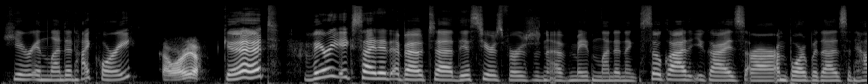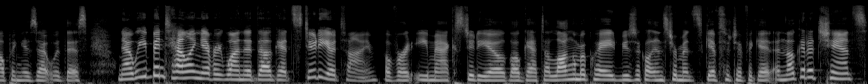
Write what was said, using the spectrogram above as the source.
here in London. Hi, Cory. How are you? Good. Very excited about uh, this year's version of Made in London and so glad that you guys are on board with us and helping us out with this. Now, we've been telling everyone that they'll get studio time over at EMAX Studio. They'll get a Long McQuade Musical Instruments gift certificate and they'll get a chance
